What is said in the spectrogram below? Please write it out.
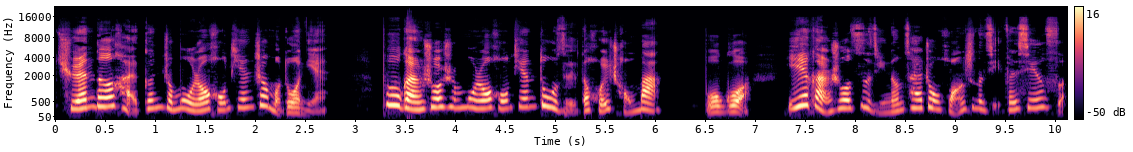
全德海跟着慕容宏天这么多年。不敢说是慕容宏天肚子里的蛔虫吧，不过也敢说自己能猜中皇上的几分心思。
